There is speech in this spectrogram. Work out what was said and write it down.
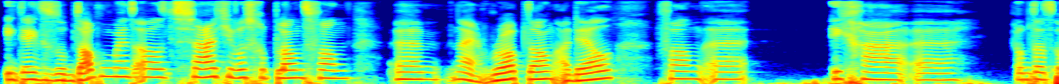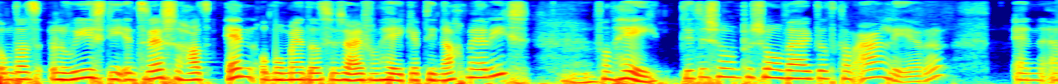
ik denk dat op dat moment al het zaadje was geplant van, ehm, nou ja, Rob dan, Adele, van eh, ik ga, eh, omdat, omdat Louise die interesse had en op het moment dat ze zei van, hé, hey, ik heb die nachtmerries, Mhm. van hé, hey, dit is zo'n persoon waar ik dat kan aanleren. En eh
